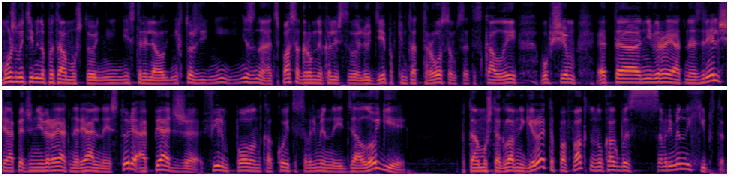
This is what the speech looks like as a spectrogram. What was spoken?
Может быть, именно потому, что не, не стрелял. Никто же не, не знает. Спас огромное количество людей по каким-то тросам с этой скалы. В общем, это невероятное зрелище. Опять же, невероятная реальная история. Опять же, фильм полон какой-то современной идеологии. Потому что главный герой это по факту, ну, как бы современный хипстер,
